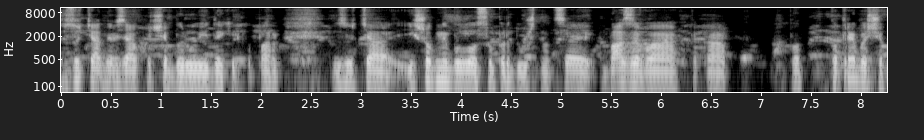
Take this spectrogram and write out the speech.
взуття не взяв, хоча беру і декілька пар взуття, і щоб не було супердушно. Це базова така. Потреба, щоб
